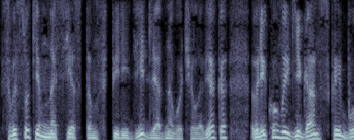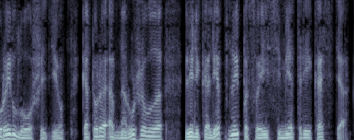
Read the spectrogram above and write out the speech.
с высоким насестом впереди для одного человека, влекомой гигантской бурой лошадью, которая обнаруживала великолепный по своей симметрии костяк.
